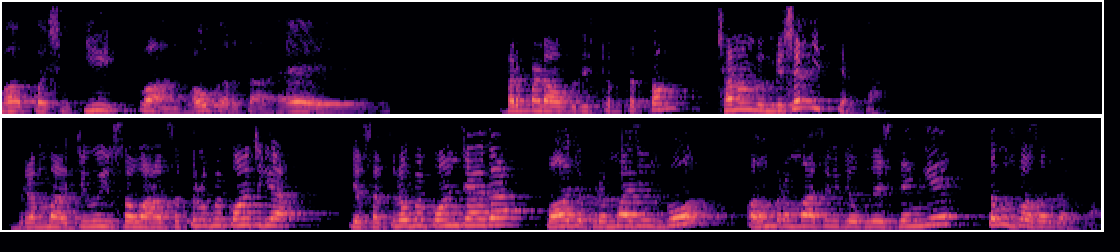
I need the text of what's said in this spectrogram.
वह पश्यति, वह अनुभव करता है। ब्रह्मणा उपदिष्ट तत्व क्षण मिशन इत्यर्थ। ब्रह्मा जी वहाँ सत्यलोक में पहुँच गया। जब सत्यलोक में पहुँच जाएगा, वहाँ जब ब्रह्मा जी उसको अहम ब्रह्मा से जो उपदेश देंगे, तब उसको असर करता है।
